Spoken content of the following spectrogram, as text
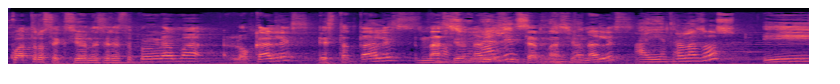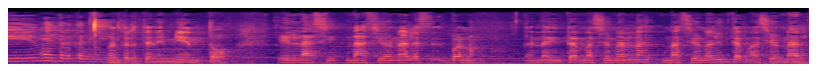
cuatro secciones en este programa: locales, estatales, nacionales, internacionales inter- Ahí entran las dos. y Entretenimiento. entretenimiento. En las nacionales, bueno, en la internacional, na- nacional, internacional.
